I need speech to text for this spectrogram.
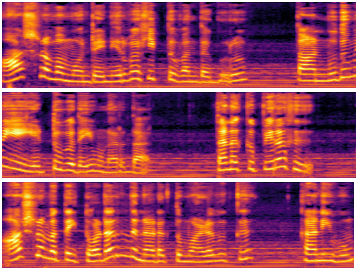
ஆசிரமம் ஒன்றை நிர்வகித்து வந்த குரு தான் முதுமையை எட்டுவதை உணர்ந்தார். தனக்கு பிறகு ஆசிரமத்தை தொடர்ந்து நடத்தும் அளவுக்கு கனிவும்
